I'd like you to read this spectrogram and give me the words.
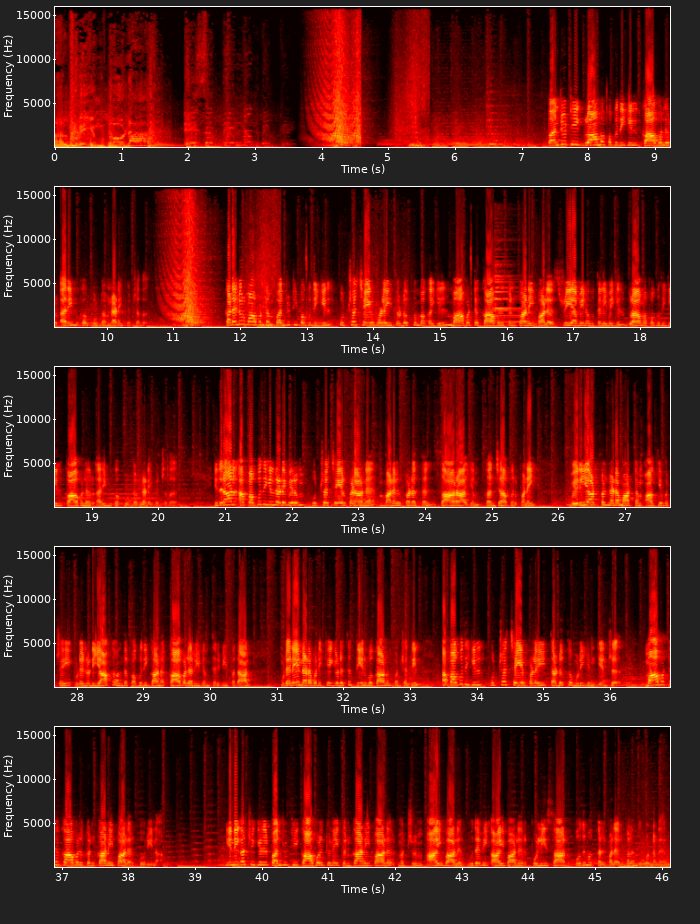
உன்னால் முடியும் தோழா பஞ்சுட்டி கிராம பகுதியில் காவலர் அறிமுக கூட்டம் நடைபெற்றது. கடலூர் மாவட்டம் பஞ்சுட்டி பகுதியில் குற்றச் செயல்களை தடுக்கும் வகையில் மாவட்ட காவல் கண்காணிப்பாளர் ஸ்ரீ அபினவ் தலைமையில் கிராம பகுதியில் காவலர் அறிமுக கூட்டம் நடைபெற்றது. இதனால் அப்பகுதியில் நடைபெறும் குற்றச் செயல்களான மணல் கடத்தல் சாராயம் கஞ்சா விற்பனை வெளியாட்கள் நடமாட்டம் ஆகியவற்றை உடனடியாக அந்த பகுதிக்கான காவலரிடம் தெரிவிப்பதால் உடனே நடவடிக்கை எடுத்து தீர்வு காணும் பட்சத்தில் அப்பகுதியில் குற்றச் செயல்களை தடுக்க முடியும் என்று மாவட்ட காவல் கண்காணிப்பாளர் கூறினார். இந்நிகழ்ச்சியில் பஞ்சுட்டி காவல் துணை கண்காணிப்பாளர் மற்றும் ஆய்வாளர் உதவி ஆய்வாளர் போலீசார் பொதுமக்கள் பலர் கலந்து கொண்டனர்.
